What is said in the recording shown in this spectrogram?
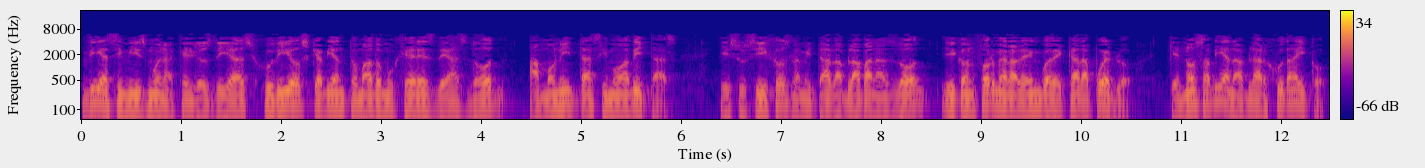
Vi asimismo en aquellos días judíos que habían tomado mujeres de Asdod, amonitas y moabitas, y sus hijos la mitad hablaban Asdod, y conforme a la lengua de cada pueblo, que no sabían hablar judaico.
